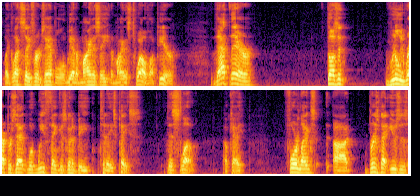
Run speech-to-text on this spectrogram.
like let's say for example we had a minus eight and a minus twelve up here, that there doesn't really represent what we think is going to be today's pace, this slow. Okay, four lengths. Uh, Brisnet uses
